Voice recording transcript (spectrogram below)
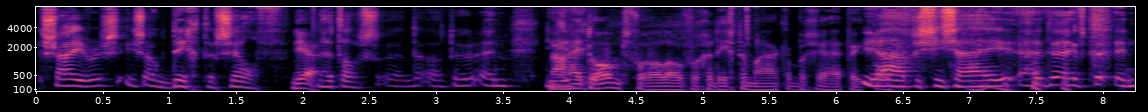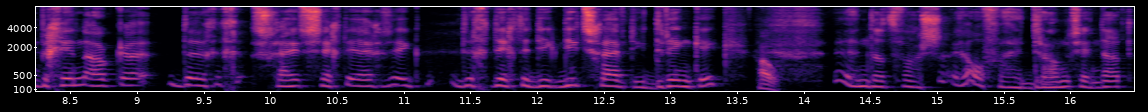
Cyrus is ook dichter zelf. Ja. Net als de auteur. En nou, hij droomt vooral over gedichten maken, begrijp ik. Ja, precies. Hij, hij heeft in het begin ook. de schrijft, zegt hij ergens. Ik, de gedichten die ik niet schrijf, die drink ik. Oh. En dat was. Of hij droomt inderdaad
